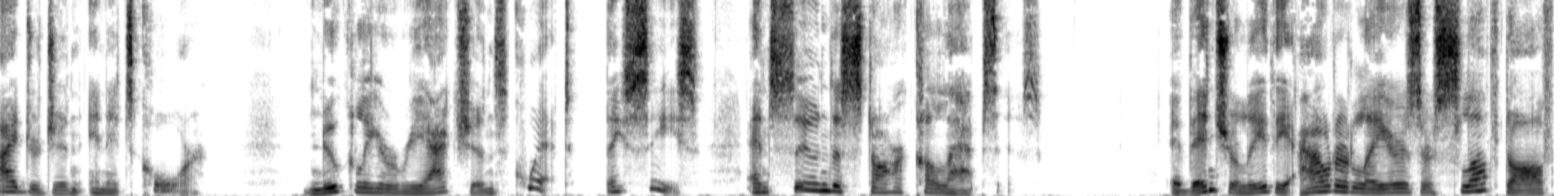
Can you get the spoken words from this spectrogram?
hydrogen in its core, nuclear reactions quit, they cease, and soon the star collapses. Eventually, the outer layers are sloughed off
